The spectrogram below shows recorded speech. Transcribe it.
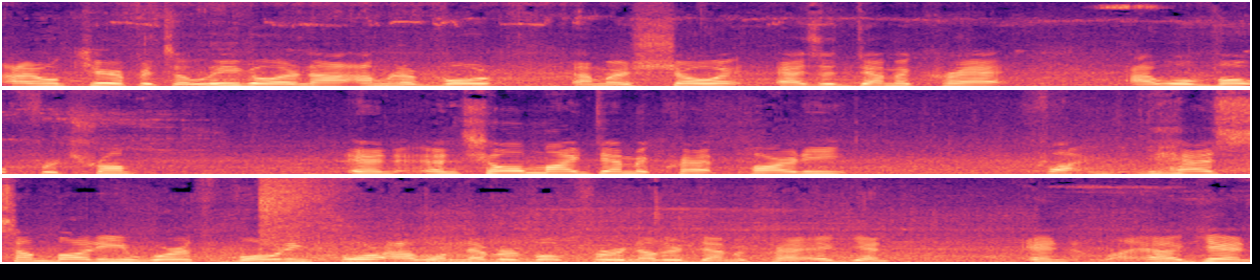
I don't care if it's illegal or not. I'm going to vote. I'm going to show it as a Democrat. I will vote for Trump and until my Democrat Party has somebody worth voting for, I will never vote for another Democrat again. And again,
